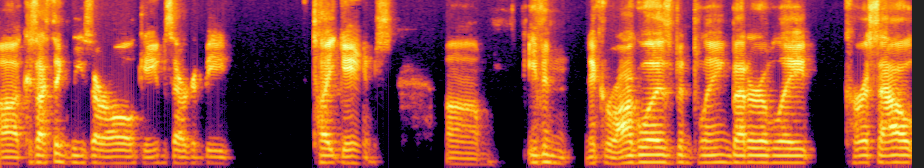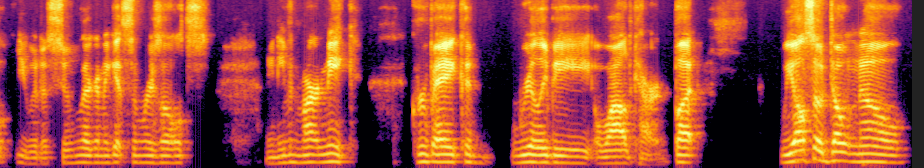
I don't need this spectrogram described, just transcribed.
because uh, I think these are all games that are going to be tight games. Um, even Nicaragua has been playing better of late. Curacao, you would assume they're going to get some results. I mean, even Martinique, Group A could really be a wild card, but we also don't know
